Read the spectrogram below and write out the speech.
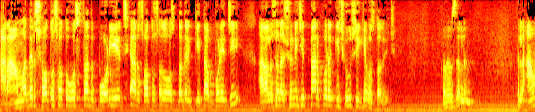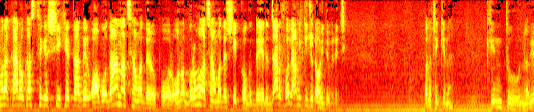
আর আমাদের শত শত ওস্তাদ পড়িয়েছে আর শত শত ওস্তাদের কিতাব পড়েছি আর আলোচনা শুনেছি, তারপরে কিছু শিখে ওস্তাদ হয়েছে। কথা বুঝতে তাহলে আমরা কারও কাছ থেকে শিখে তাদের অবদান আছে আমাদের ওপর, অনুগ্রহ আছে আমাদের শিক্ষকদের, যার ফলে আমি কিছুটা হইতে পেরেছি। কথা ঠিক কিনা? কিন্তু নবী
